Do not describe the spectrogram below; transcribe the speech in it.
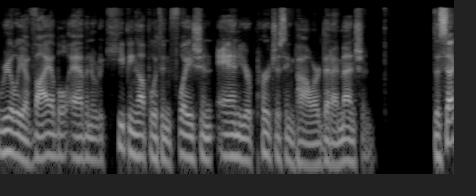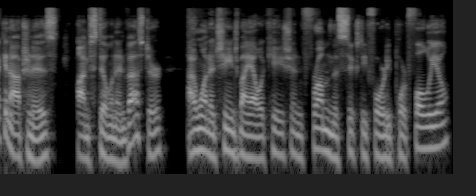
really a viable avenue to keeping up with inflation and your purchasing power that I mentioned. The second option is I'm still an investor. I want to change my allocation from the 60 40 portfolio.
